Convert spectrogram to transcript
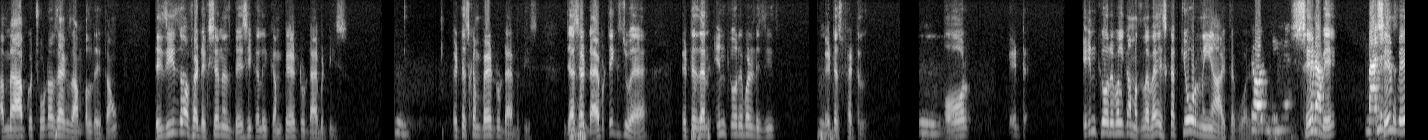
अब मैं आपको छोटा सा एग्ज़ाम्पल देता हूँ. Disease of addiction is basically compare to diabetes it is compare to diabetes जैसे डायबिटिक्स जो है it is an incurable disease it is fatal और इट इनक्योरेबल का मतलब है इसका क्योर नहीं है आज तक world same way same way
